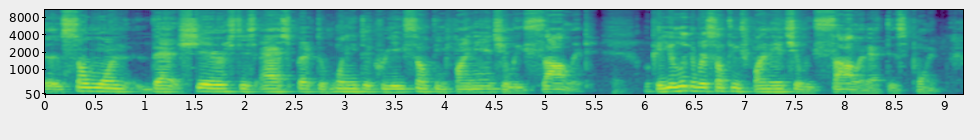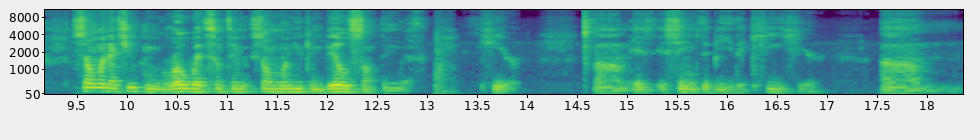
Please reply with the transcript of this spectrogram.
Uh, someone that shares this aspect of wanting to create something financially solid. Okay, you're looking for something financially solid at this point. Someone that you can grow with, something, someone you can build something with. Here, um, is it seems to be the key here. Um,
